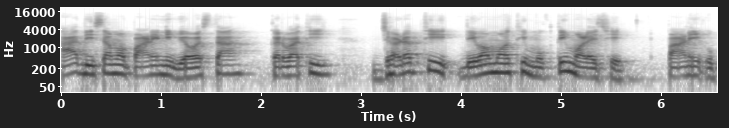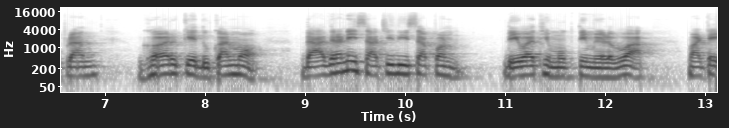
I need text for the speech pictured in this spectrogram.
આ દિશામાં પાણીની વ્યવસ્થા કરવાથી ઝડપથી દેવામાંથી મુક્તિ મળે છે. પાણી ઉપરાંત ઘર કે દુકાનમાં દાદરાની સાચી દિશા પણ દેવાથી મુક્તિ મેળવવા માટે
